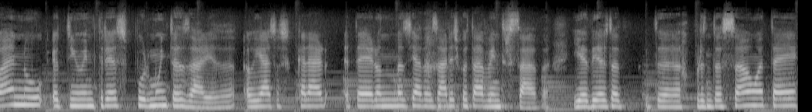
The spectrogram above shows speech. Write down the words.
ano, eu tinha um interesse por muitas áreas. Aliás, se calhar até eram demasiadas áreas que eu estava interessada. Ia desde a da representação até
